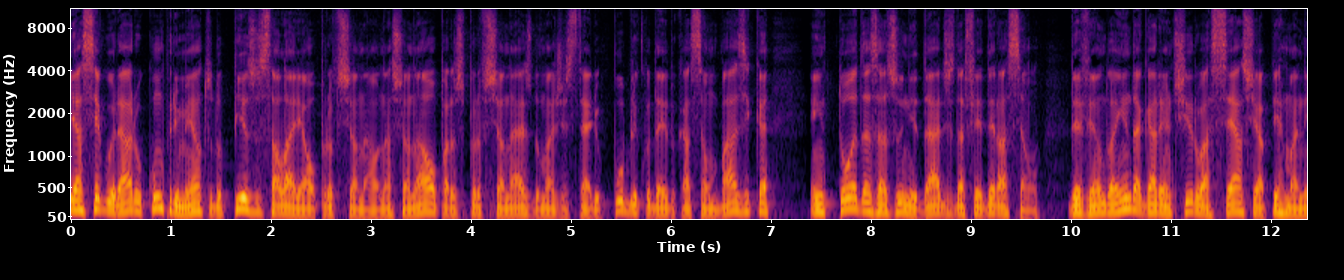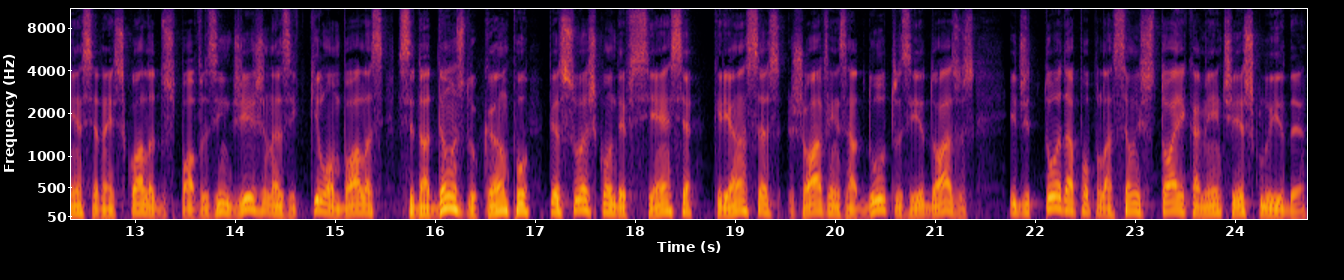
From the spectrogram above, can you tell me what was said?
e assegurar o cumprimento do piso salarial profissional nacional para os profissionais do Magistério Público da Educação Básica em todas as unidades da Federação, devendo ainda garantir o acesso e a permanência na escola dos povos indígenas e quilombolas, cidadãos do campo, pessoas com deficiência, crianças, jovens, adultos e idosos e de toda a população historicamente excluída.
